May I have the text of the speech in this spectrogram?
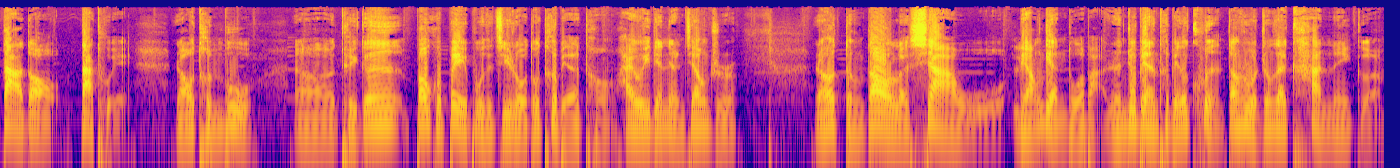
大到大腿，然后臀部。呃，腿根包括背部的肌肉都特别的疼，还有一点点僵直。然后等到了下午两点多吧，人就变得特别的困。当时我正在看那个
